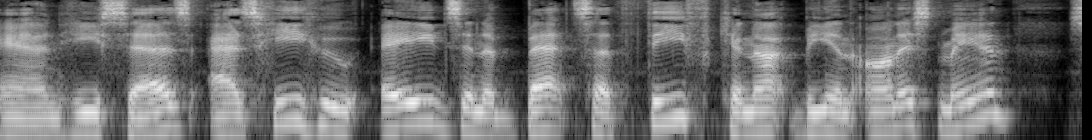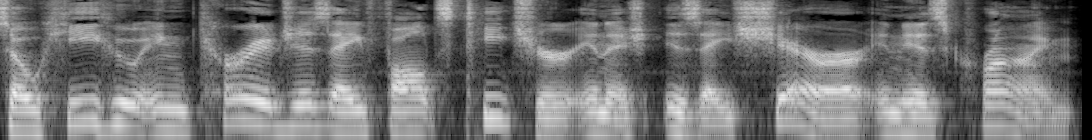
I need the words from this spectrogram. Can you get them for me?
And he says, as he who aids and abets a thief cannot be an honest man, so he who encourages a false teacher a, is a sharer in his crime.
